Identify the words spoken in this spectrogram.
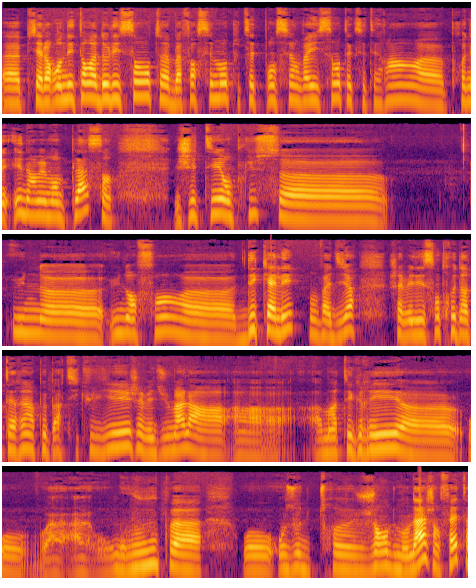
euh, puis alors en étant adolescente, bah forcément toute cette pensée envahissante, etc., euh, prenait énormément de place. J'étais en plus euh, une, une enfant décalée, on va dire. J'avais des centres d'intérêt un peu particuliers, j'avais du mal à, à, m'intégrer au, groupe, aux autres gens de mon âge en fait.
